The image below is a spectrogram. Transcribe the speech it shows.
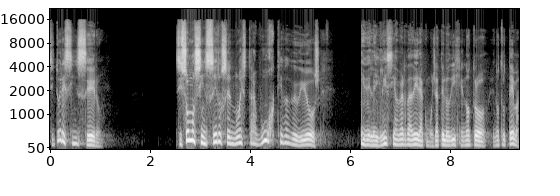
Si tú eres sincero, si somos sinceros en nuestra búsqueda de Dios y de la iglesia verdadera, como ya te lo dije en otro, en otro tema,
